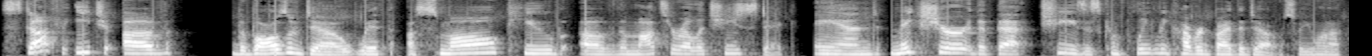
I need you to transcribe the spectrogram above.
Stuff each of the balls of dough with a small cube of the mozzarella cheese stick and make sure that that cheese is completely covered by the dough. So you want to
